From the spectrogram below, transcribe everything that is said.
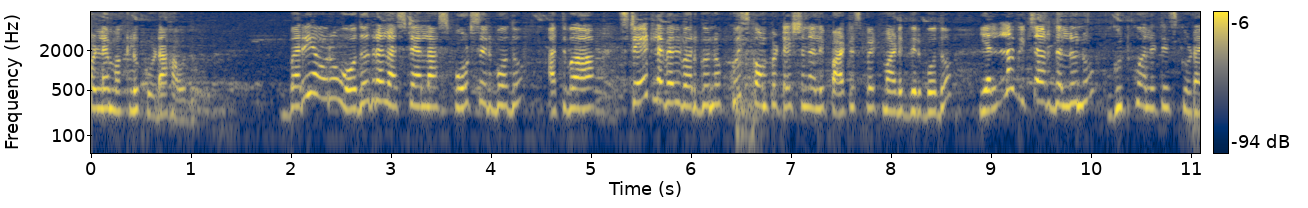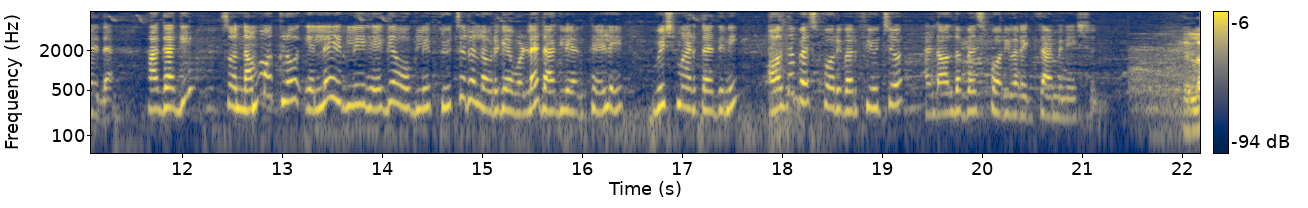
ಒಳ್ಳೆ ಮಕ್ಕಳು ಕೂಡ ಹೌದು. ಬರೀ ಅವರು ಓದೋದ್ರಲ್ಲಿ ಅಷ್ಟೇ ಅಲ್ಲ ಸ್ಪೋರ್ಟ್ಸ್ ಇರ್ಬೋದು ಅಥವಾ ಸ್ಟೇಟ್ ಲೆವೆಲ್ ವರ್ಗು ಕ್ವಿಸ್ ಕಾಂಪಿಟೇಷನ್ ಅಲ್ಲಿ ಪಾರ್ಟಿಸಿಪೇಟ್ ಮಾಡಿದ್ದಿರ್ಬೋದು, ಎಲ್ಲ ವಿಚಾರದಲ್ಲೂ ಗುಡ್ ಕ್ವಾಲಿಟೀಸ್ ಕೂಡ ಇದೆ. ಹಾಗಾಗಿ ಸೊ ನಮ್ಮ ಮಕ್ಕಳು ಎಲ್ಲೇ ಇರಲಿ, ಹೇಗೆ ಹೋಗ್ಲಿ ಫ್ಯೂಚರ್ ಅಲ್ಲಿ ಅವರಿಗೆ ಒಳ್ಳೇದಾಗ್ಲಿ ಅಂತ ಹೇಳಿ ವಿಶ್ ಮಾಡ್ತಾ ಇದ್ದೀನಿ. All the best for your future and all the best for your examination ಎಲ್ಲ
